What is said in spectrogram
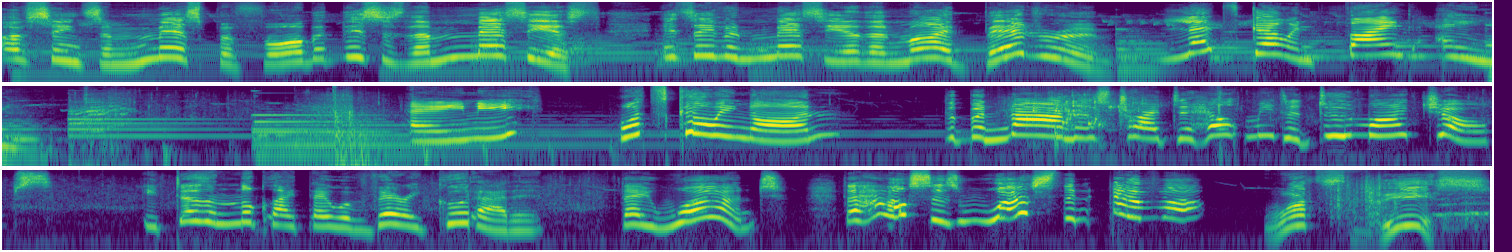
I've seen some mess before, but this is the messiest. It's even messier than my bedroom. Let's go and find Amy. Amy, what's going on? The bananas tried to help me to do my jobs. It doesn't look like they were very good at it. They weren't. The house is worse than ever. What's this?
